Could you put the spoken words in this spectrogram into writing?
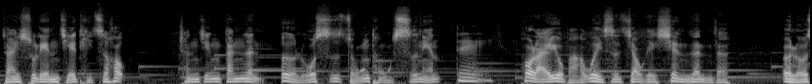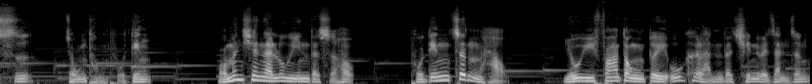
在苏联解体之后，曾经担任俄罗斯总统十年，对，后来又把位置交给现任的俄罗斯总统普丁。我们现在录音的时候，普丁正好由于发动对乌克兰的侵略战争，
